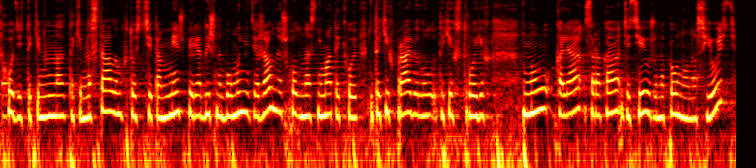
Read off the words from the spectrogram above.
ходзіць такім на такім насталым, хтосьці там менш перыядычна, бо мы не дзяржаўная школа, у нас няма такой такіх правілаў, такіх строгіх. Ну каля 40 дзяцей уже напэўна у нас ёсць,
